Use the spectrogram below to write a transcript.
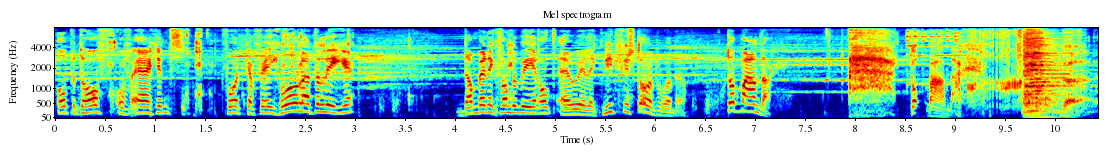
op het hof of ergens, voor het café, gewoon laten liggen. Dan ben ik van de wereld en wil ik niet gestoord worden. Tot maandag. Tot maandag. De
